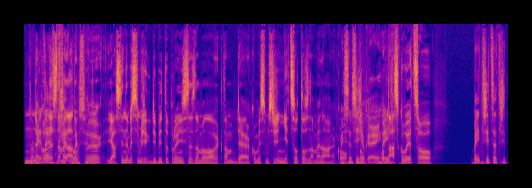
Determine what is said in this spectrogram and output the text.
Mm, jako neznamená, tak světů. eh, já si nemyslím, že kdyby to pro ně nic neznamenalo, tak tam jde. Jako myslím si, že něco to znamená. Jako. Myslím si, že Okay. Otázkou je co, bej 30, 30,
